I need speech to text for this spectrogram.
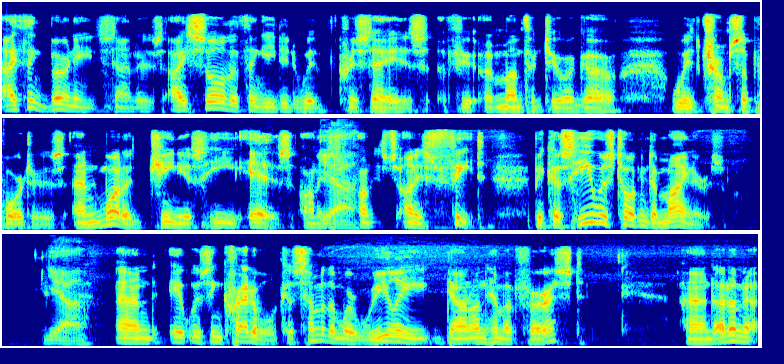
I think Bernie Sanders, I saw the thing he did with Chris Hayes a, few, a month or two ago with Trump supporters, and what a genius he is on his, yeah. on his on his feet, because he was talking to miners. Yeah. And it was incredible because some of them were really down on him at first. And I don't know,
